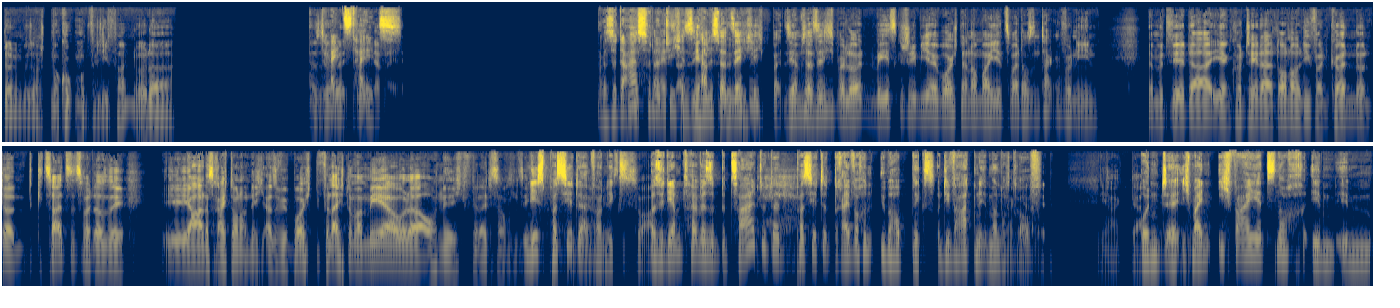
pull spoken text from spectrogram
dann gesagt, mal gucken, ob wir liefern? Oder? Also, Teils, äh, teils. Also da hast du natürlich also sie haben tatsächlich, bei, sie haben tatsächlich bei Leuten Mails geschrieben, hier, wir bräuchten dann nochmal hier 2000 Tacken von ihnen, damit wir da ihren Container doch noch liefern können und dann zahlst du 2000, Ja, das reicht doch noch nicht. Also wir bräuchten vielleicht noch mal mehr oder auch nicht. Vielleicht ist auch ein Segen. Nee, es passierte Ja, einfach nichts. nicht so also die haben teilweise bezahlt und dann passierte drei Wochen überhaupt nichts und die warten immer noch Ja, drauf. geil. Ja, geil. Und äh, ich meine, ich war jetzt noch im, im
